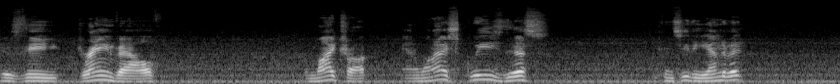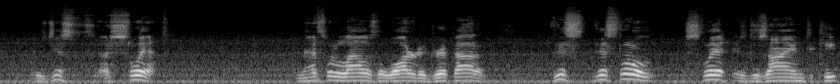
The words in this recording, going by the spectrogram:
is the drain valve for my truck and when I squeeze this you can see the end of it is just a slit. And that's what allows the water to drip out of. This, this little slit is designed to keep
